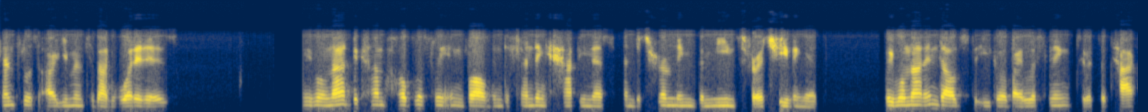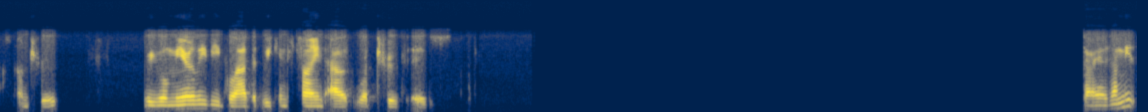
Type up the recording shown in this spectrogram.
senseless arguments about what it is. We will not become hopelessly involved in defending happiness and determining the means for achieving it. We will not indulge the ego by listening to its attacks on truth. We will merely be glad that we can find out what truth is. Sorry, I was on mute.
